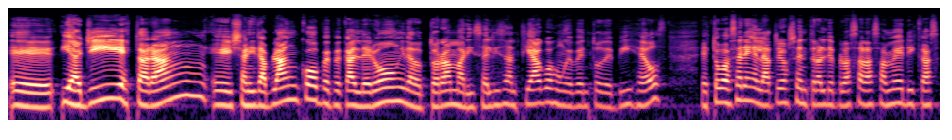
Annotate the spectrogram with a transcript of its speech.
Eh, y allí estarán eh, Shanira Blanco, Pepe Calderón y la doctora Mariceli Santiago. Es un evento de Be Health. Esto va a ser en el atrio central de Plaza Las Américas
